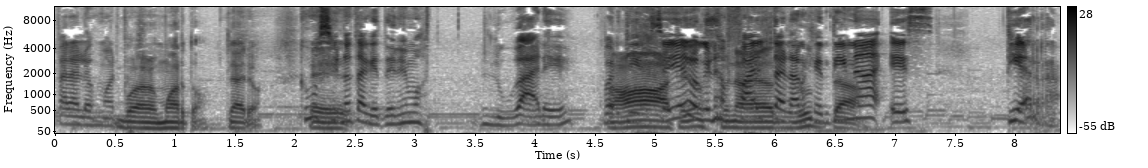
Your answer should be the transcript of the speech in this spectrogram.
Para los muertos. bueno, muerto, claro. ¿Cómo Eh, se nota que tenemos lugar, eh? Porque Ah, si hay algo que nos falta en. Argentina es tierra,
